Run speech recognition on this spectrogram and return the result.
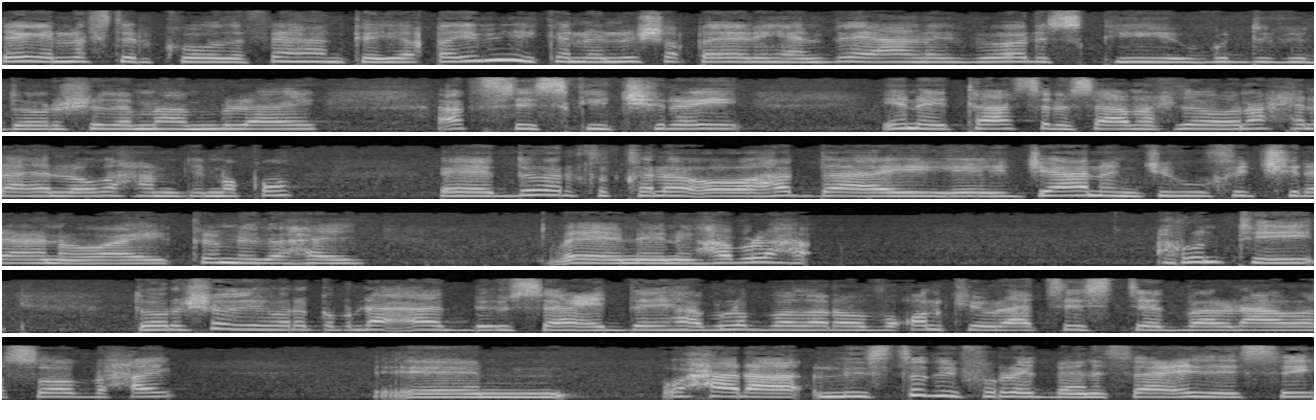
iyaga laftarkooda fahamka iyo qaybihii kale la shaqeynayaan. Haday aanay booliskii iyo guddigii doorashada maamulayay aksiskii jiray inay taas la saamaxdo oona xilaaha looga xamdi noqo doorka kale oo hadda ay jallenjigu ka jiraan oo ay ka mid ahayd hablaha. Runtii doorashadii hore gabdhaha aada bay u saaciday hablo badan oo boqolkiiba labaatan sideed baa la dhahaa waa soo baxay. Waxaana liistadii fureyd baana saacidaysay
